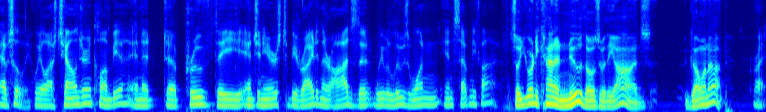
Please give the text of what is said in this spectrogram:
Absolutely. We lost Challenger and Columbia, and it uh, proved the engineers to be right in their odds that we would lose one in 75. So you already kind of knew those were the odds going up, Right.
